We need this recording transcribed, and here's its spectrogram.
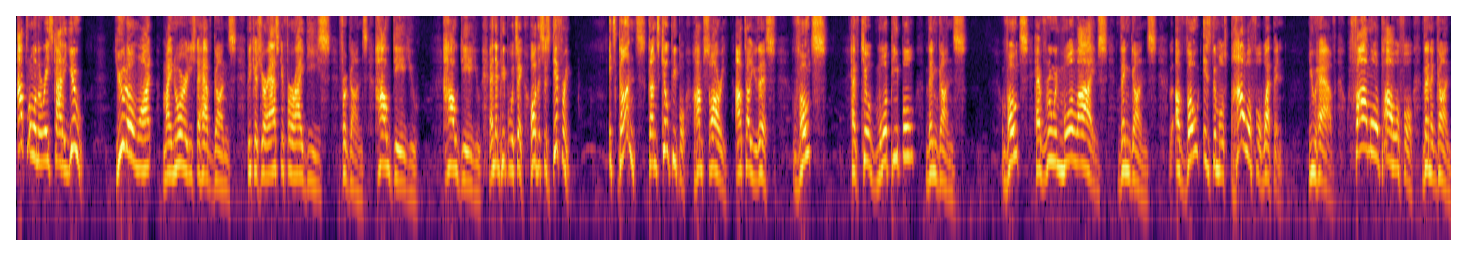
I'm throwing the race card at you. You don't want minorities to have guns because you're asking for IDs for guns. How dare you? How dare you? And then people would say, "Oh, this is different." It's guns. Guns kill people. I'm sorry. I'll tell you this. Votes have killed more people than guns. Votes have ruined more lives than guns. A vote is the most powerful weapon you have. Far more powerful than a gun.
